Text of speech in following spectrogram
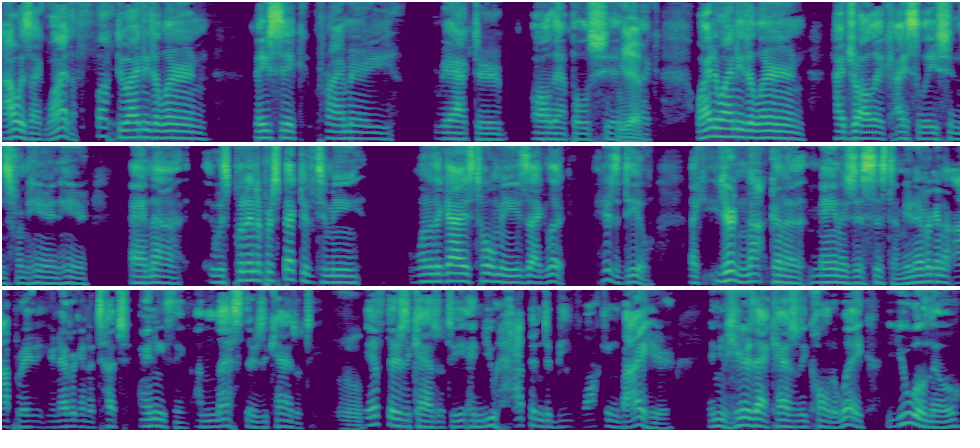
I was like, why the fuck do I need to learn basic primary reactor, all that bullshit? Yeah. Like, why do I need to learn hydraulic isolations from here and here? And uh, it was put into perspective to me. One of the guys told me, he's like, look, here's the deal like you're not going to manage this system you're never going to operate it you're never going to touch anything unless there's a casualty Mhm. if there's a casualty and you happen to be walking by here and you hear that casualty called away you will know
